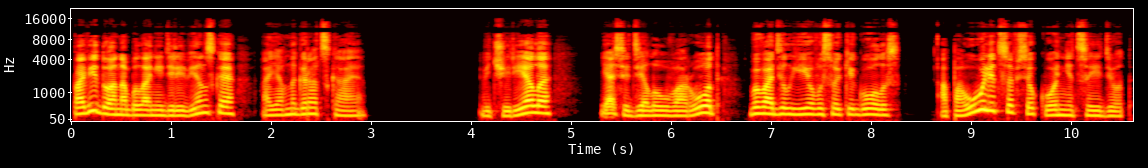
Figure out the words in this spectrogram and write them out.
По виду она была не деревенская, а явно городская. Вечерело, я сидела у ворот, выводил ее высокий голос, а по улице все конница идет.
